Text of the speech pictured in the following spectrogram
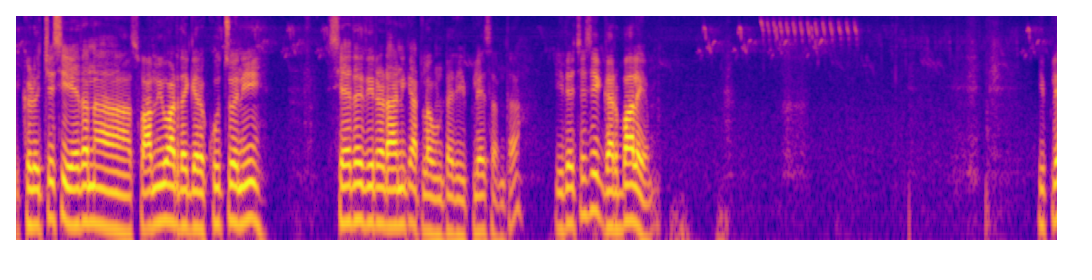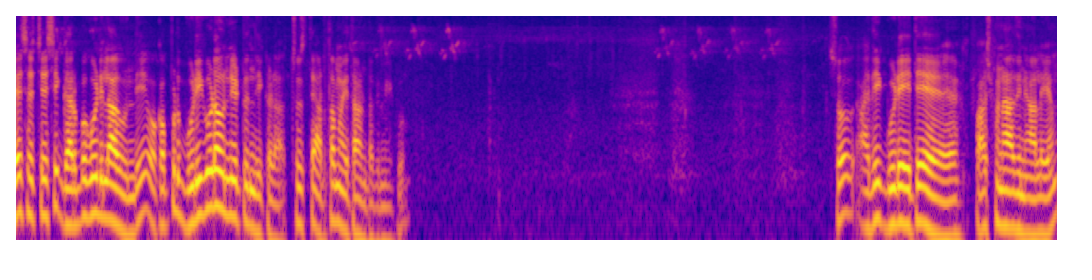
ఇక్కడ వచ్చేసి ఏదైనా స్వామివారి దగ్గర కూర్చొని సేద తీరడానికి అట్లా ఉంటుంది ఈ ప్లేస్ అంతా. ఇది వచ్చేసి గర్భాలయం. ఈ ప్లేస్ వచ్చేసి గర్భగుడిలాగా ఉంది. ఒకప్పుడు గుడి కూడా ఉన్నట్టుంది ఇక్కడ. చూస్తే అర్థమవుతా ఉంటుంది మీకు. సో అది గుడి అయితే పాశ్వనాథుని ఆలయం.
